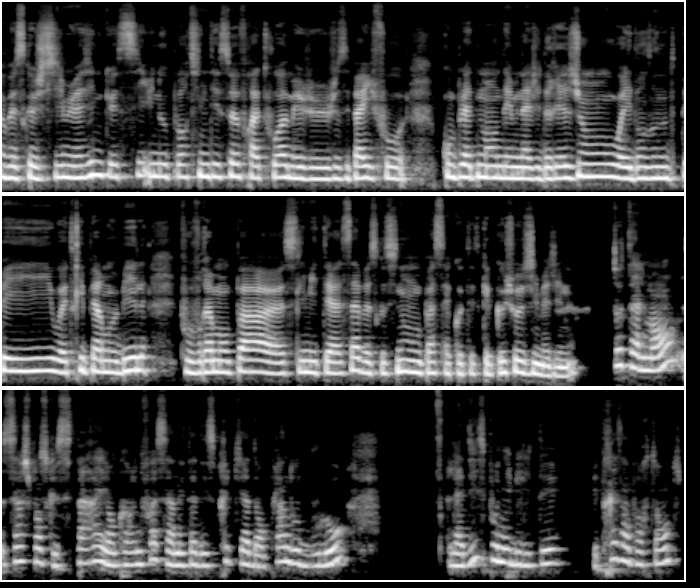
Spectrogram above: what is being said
Parce que j'imagine que si une opportunité s'offre à toi, mais je ne sais pas, il faut complètement déménager de région ou aller dans un autre pays ou être hyper mobile, il faut vraiment pas euh, se limiter à ça parce que sinon on passe à côté de quelque chose, j'imagine. Totalement. Ça, je pense que c'est pareil. Encore une fois, c'est un état d'esprit qu'il y a dans plein d'autres boulots. La disponibilité est très importante.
